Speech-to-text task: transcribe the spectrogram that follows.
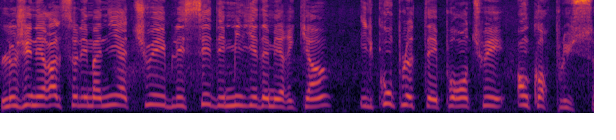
Le général Soleimani a tué et blessé des milliers d'Américains. Il complotait pour en tuer encore plus.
